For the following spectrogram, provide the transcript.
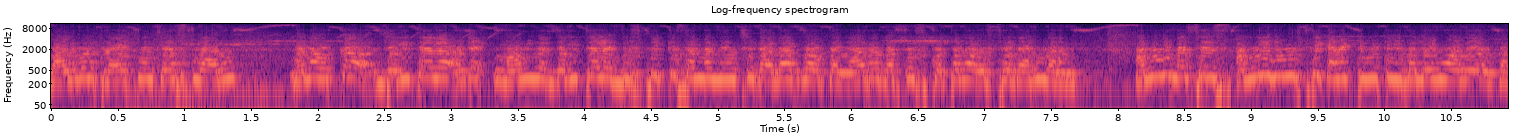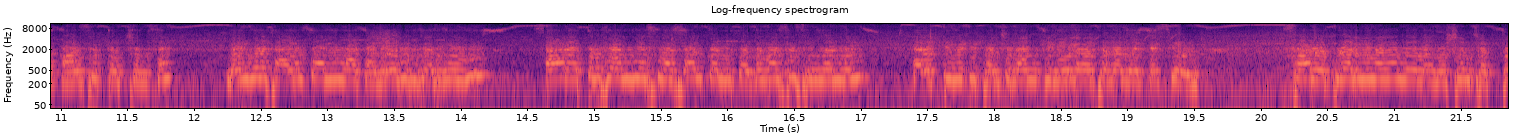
వాళ్ళు కూడా ప్రయత్నం చేస్తున్నారు. మన ఒక్క జగిత్యాల అంటే మామూలుగా జగిత్యాల డిస్టిక్కి సంబంధించి దాదాపుగా ఒక యాభై బస్సెస్ కొత్తగా వస్తే కానీ మనం అన్ని బస్సెస్ అన్ని రూట్స్కి కనెక్టివిటీ ఇవ్వలేము అనే ఒక కాన్సెప్ట్ వచ్చాం సార్. మీరు కూడా చాలా సార్లు నాకు అడగడం జరిగింది. సార్ ఎప్పుడు ఫోన్ చేసినా సార్ కొన్ని కొత్త బస్సెస్ ఇవ్వండి. కనెక్టివిటీ పెంచడానికి వీలవుతుందని చెప్పేసి సార్ ఎప్పుడు అడిగినా నేను ఈ విషయం చెప్తూ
